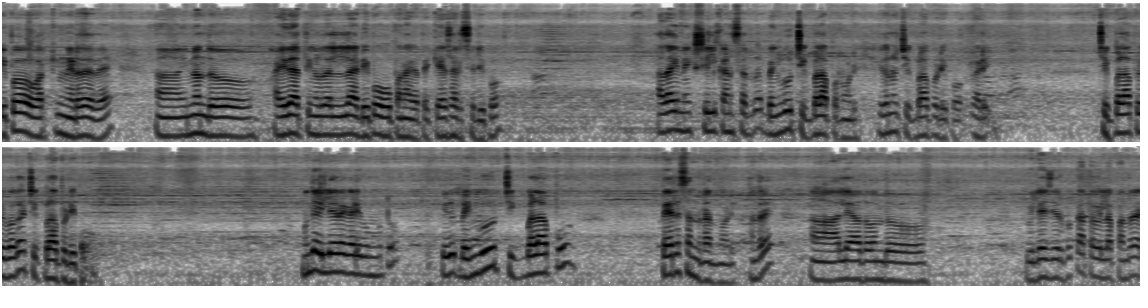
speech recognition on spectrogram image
ಡಿಪೋ ವರ್ಕಿಂಗ್ ನಡೆದಿದೆ. ಇನ್ನೊಂದು ಐದಾರು ತಿಂಗಳಲ್ಲೆಲ್ಲ ಡಿಪೋ ಓಪನ್ ಆಗುತ್ತೆ K S R T C depot ಅದಾಗಿ ನೆಕ್ಸ್ಟ್ ಇಲ್ಲಿ ಕಾಣಿಸ್ತಾ ಇರೋದು ಬೆಂಗಳೂರು ಚಿಕ್ಕಬಳ್ಳಾಪುರ ನೋಡಿ. ಇದನ್ನು ಚಿಕ್ಕಬಳ್ಳಾಪುರ ಡಿಪೋ ಗಾಡಿ. ಚಿಕ್ಕಬಳ್ಳಾಪುರ ಇವಾಗ ಚಿಕ್ಕಬಳ್ಳಾಪುರ ಡಿಪೋ. ಮುಂದೆ ಇಲ್ಲಿರೋ ಗಾಡಿ ಬಂದ್ಬಿಟ್ಟು ಇದು ಬೆಂಗಳೂರು ಚಿಕ್ಕಬಳ್ಳಾಪುರ ಪೇರಸಂದ್ರ ಅಂತ ನೋಡಿ. ಅಂದರೆ ಅಲ್ಲಿ ಯಾವುದೋ ಒಂದು ವಿಲೇಜ್ ಇರಬೇಕು ಅಥವಾ ಇಲ್ಲಪ್ಪ ಅಂದರೆ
